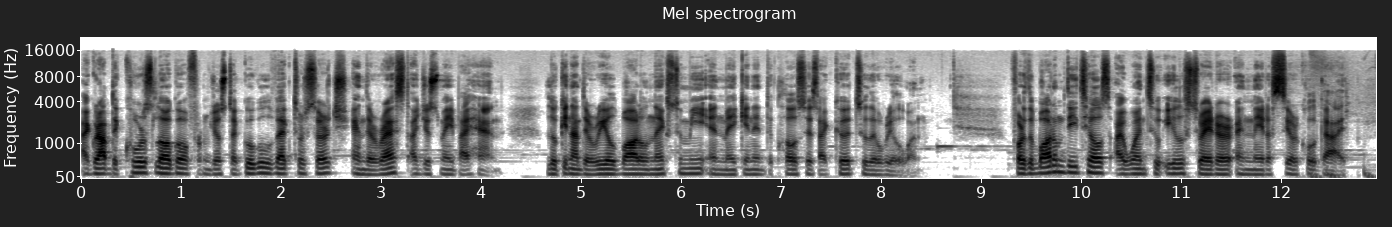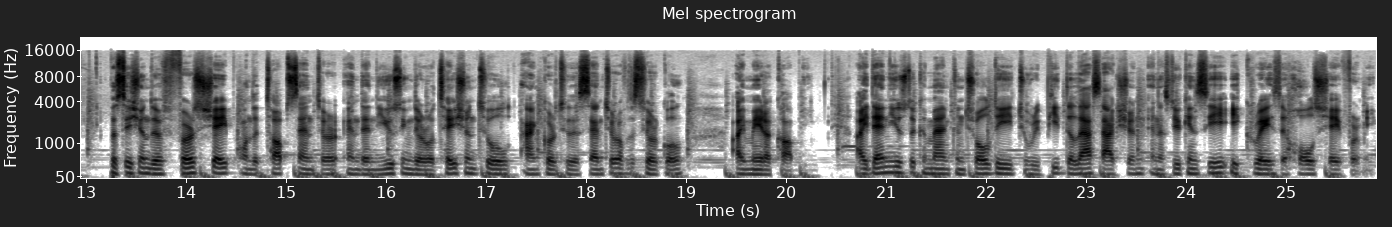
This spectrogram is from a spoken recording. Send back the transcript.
I grabbed the Coors logo from just a Google vector search and the rest I just made by hand looking at the real bottle next to me and making it the closest I could to the real one. For the bottom details, I went to Illustrator and made a circle guide. Positioned the first shape on the top center and then using the rotation tool anchored to the center of the circle, I made a copy. I then used the command Ctrl D to repeat the last action and as you can see, it creates the whole shape for me.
